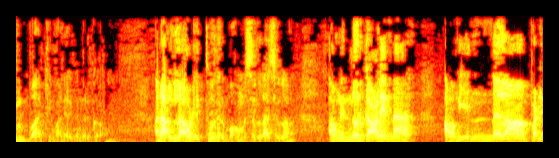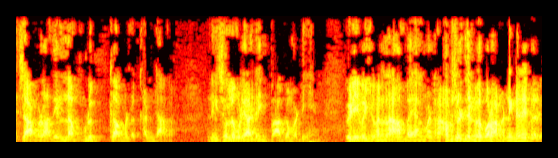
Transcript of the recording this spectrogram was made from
துர்பாக்கியமான இருக்கிறோம். ஆனா அல்லாவுடைய தூதர் முகமது சல்லா செல்லம் அவங்க இன்னொரு காலம் என்ன? அவங்க என்னெல்லாம் படிச்சாங்களோ அதெல்லாம் முழுக்க அவங்கள கண்டாங்க. நீங்க சொல்லக்கூடிய ஆள்கிட்ட நீங்க பார்க்க மாட்டீங்க. வெளியே போய் இவன்லாம் பயன் பண்றான் அப்படின்னு சொல்லிட்டு திரும்ப போறாங்க. நீங்க நிறைய பேர்.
